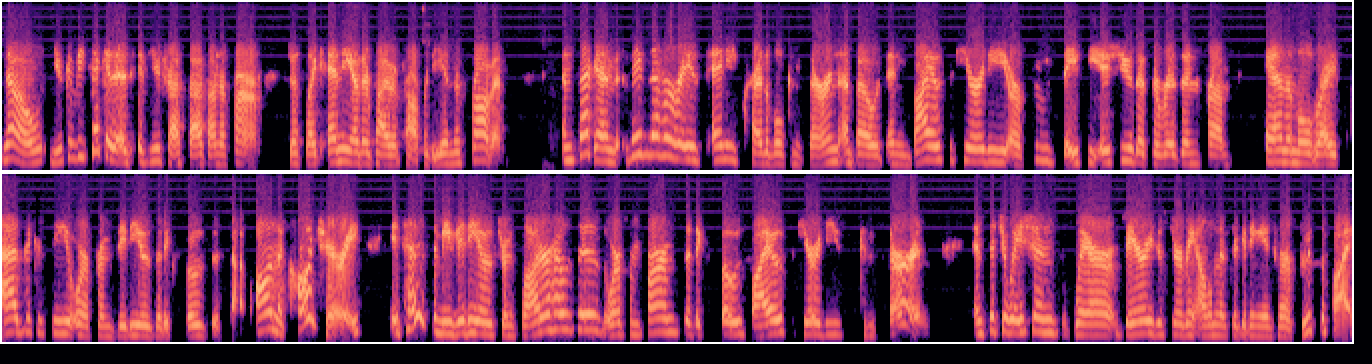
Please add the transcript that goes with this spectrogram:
no, you can be ticketed if you trespass on a farm, just like any other private property in this province. And second, they've never raised any credible concern about any biosecurity or food safety issue that's arisen from animal rights advocacy or from videos that expose this stuff. On the contrary, it tends to be videos from slaughterhouses or from farms that expose biosecurity concerns and situations where very disturbing elements are getting into our food supply.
